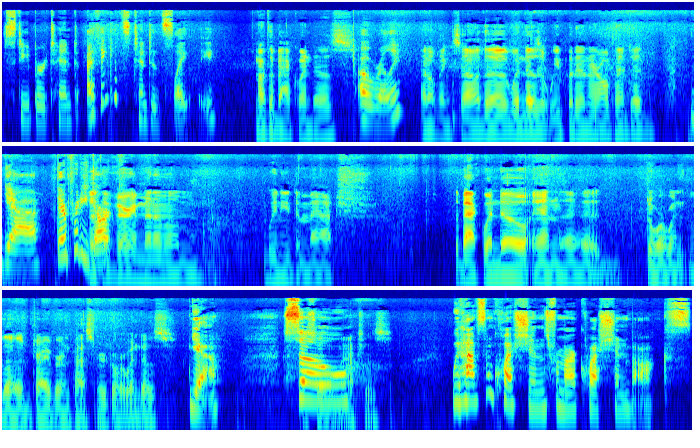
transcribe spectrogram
steeper tint. I think it's tinted slightly. Not the back windows. Oh, really? I don't think so. The windows that we put in are all tinted. Yeah, they're pretty So dark. at the very minimum, we need to match the back window and the door win- the driver and passenger door windows. yeah. So So matches. we have some questions from our question box.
